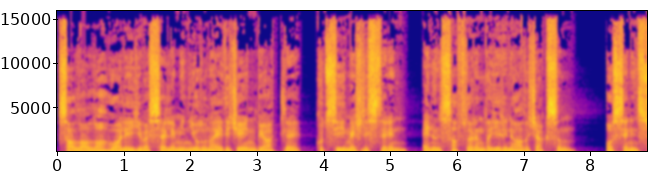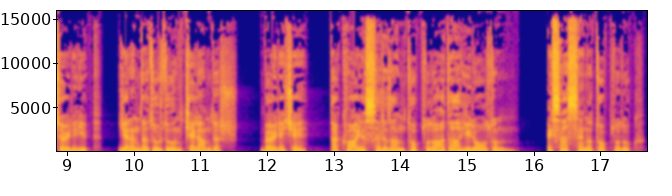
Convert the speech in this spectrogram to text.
sallallahu aleyhi ve sellemin yoluna edeceğin biatle kutsi meclislerin en ön saflarında yerini alacaksın. O senin söyleyip yanında durduğun kelamdır. Böylece takvaya sarılan topluluğa dahil oldun. Esas sen o topluluk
